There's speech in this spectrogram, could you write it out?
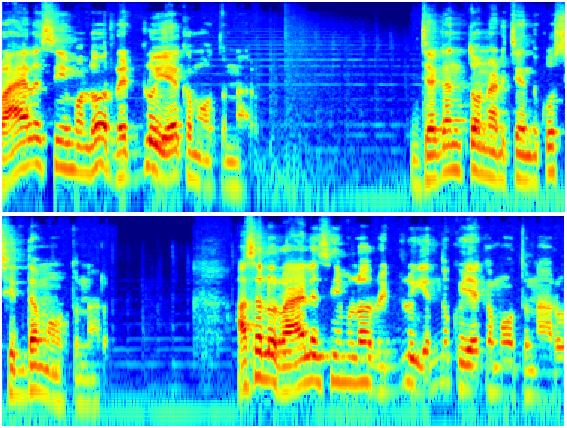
రాయలసీమలో రెడ్లు ఏకమవుతున్నారు. జగన్తో నడిచేందుకు సిద్ధమవుతున్నారు. అసలు రాయలసీమలో రెడ్లు ఎందుకు ఏకమవుతున్నారు?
